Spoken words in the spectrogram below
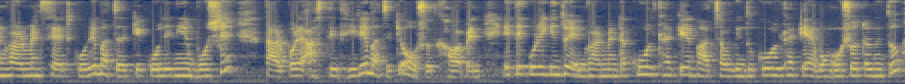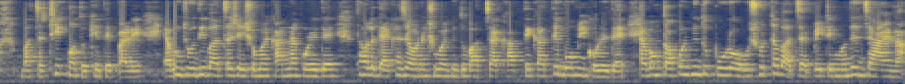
এনভায়রনমেন্ট সেট করে বাচ্চাকে কোলে নিয়ে বসে তারপরে আস্তে ধীরে বাচ্চাকে ঔষধ খাওয়াবেন। এতে করে কিন্তু এনভায়রনমেন্টটা কুল থাকে, বাচ্চাও কিন্তু কুল থাকে এবং ওষুধটাও কিন্তু বাচ্চা ঠিক মতো খেতে পারে। এবং যদি বাচ্চা সেই সময় কান্না করে দেয়, তাহলে দেখা যায় অনেক সময় কিন্তু বাচ্চা কাঁদতে কাঁদতে বমি করে দেয় এবং তখন কিন্তু পুরো ওষুধটা বাচ্চার পেটের মধ্যে যায় না।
